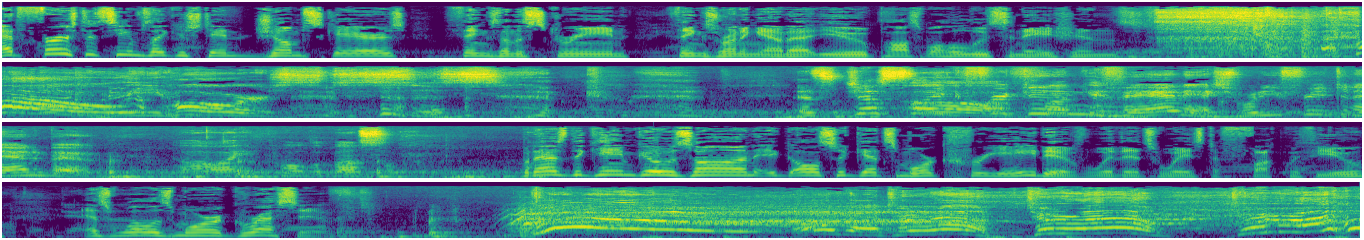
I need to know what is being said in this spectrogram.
At first, it seems like your standard jump scares, things on the screen, things running out at you, possible hallucinations. Holy horses! It's just like Oh, freaking fucking- vanish. What are you freaking out about? Oh, I pulled the muscle. But as the game goes on, it also gets more creative with its ways to fuck with you, as well as more aggressive. Oh god, turn around! Turn around! Turn around!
